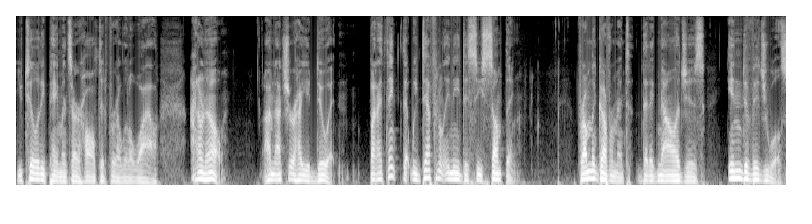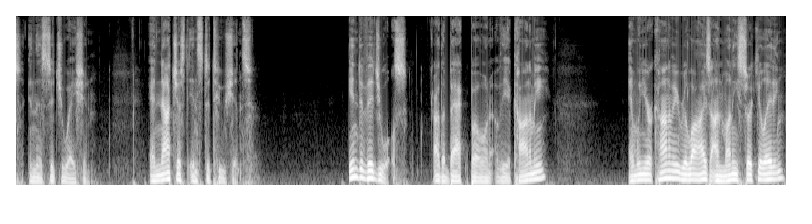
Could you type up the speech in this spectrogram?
utility payments are halted for a little while? I don't know. I'm not sure how you do it. But I think that we definitely need to see something from the government that acknowledges individuals in this situation and not just institutions. Individuals are the backbone of the economy. And when your economy relies on money circulating,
